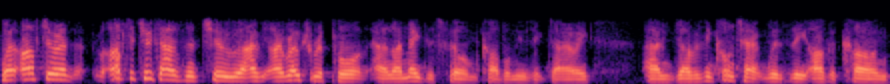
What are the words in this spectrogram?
Well, after after 2002, I, I, wrote a report and I made this film, Kabul Music Diary, and I was in contact with the Aga Khan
